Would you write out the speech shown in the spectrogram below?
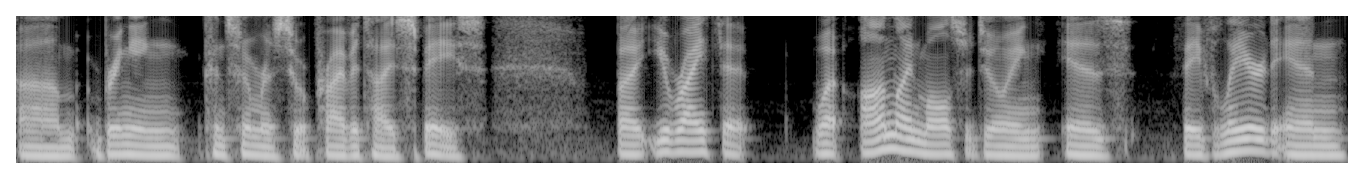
um, bringing consumers to a privatized space. But you're right that what online malls are doing is they've layered in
